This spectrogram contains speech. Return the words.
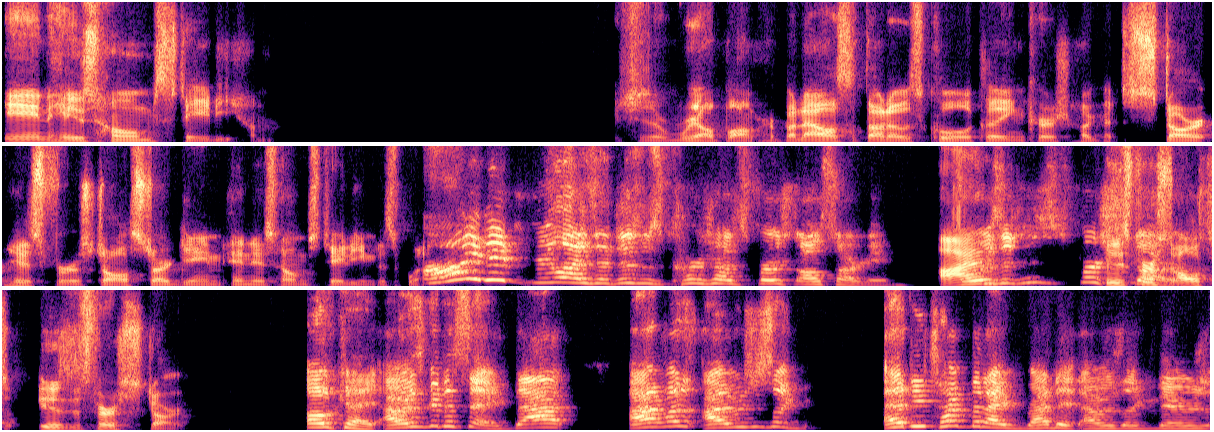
in his home stadium which is a real bummer. But I also thought it was cool Clayton Kershaw got to start his first All Star game in his home stadium as well. I didn't realize that this was Kershaw's first All Star game. I was it his first. His start? first all is his first start. Okay, I was gonna say that I was I was just like anytime that I read it, I was like, there's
